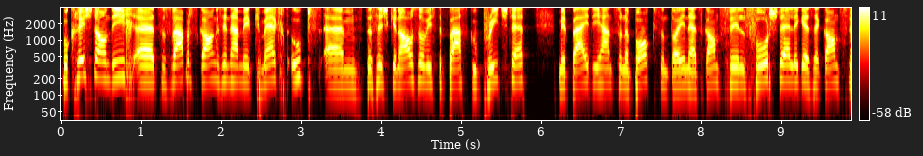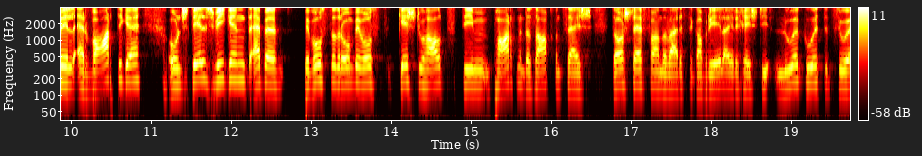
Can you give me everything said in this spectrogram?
wo Christa und ich äh, zu Webers gegangen sind, haben wir gemerkt, ups, ähm, das ist genauso, wie es der Pascal preached hat. Wir beide haben so eine Box und da hat es ganz viele Vorstellungen, es hat ganz viele Erwartungen und stillschweigend, eben bewusst oder unbewusst, gehst du halt deinem Partner das ab und sagst, da Stefan, da wäre jetzt der Gabriela ihre Kiste, schau gut dazu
